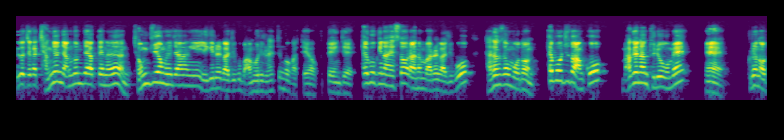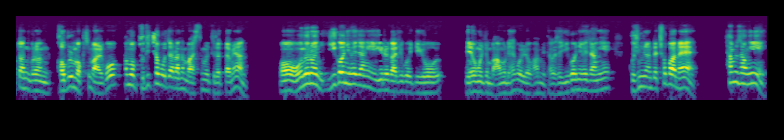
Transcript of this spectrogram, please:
그래서 제가 작년 양돈대학 때는 정주영 회장이 얘기를 가지고 마무리를 했던 것 같아요. 그때 이제 해보기나 했어 라는 말을 가지고 다산성 모던 해보지도 않고 막연한 두려움에 예, 그런 어떤 그런 겁을 먹지 말고 한번 부딪혀보자라는 말씀을 드렸다면 어, 오늘은 이건희 회장의 얘기를 가지고 이제 요 내용을 좀 마무리해 보려고 합니다. 그래서 이건희 회장이 90년대 초반에 삼성이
